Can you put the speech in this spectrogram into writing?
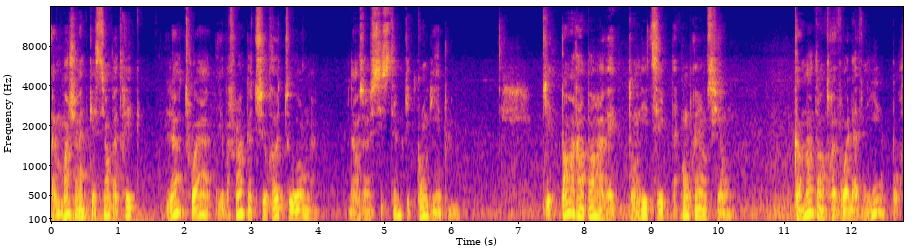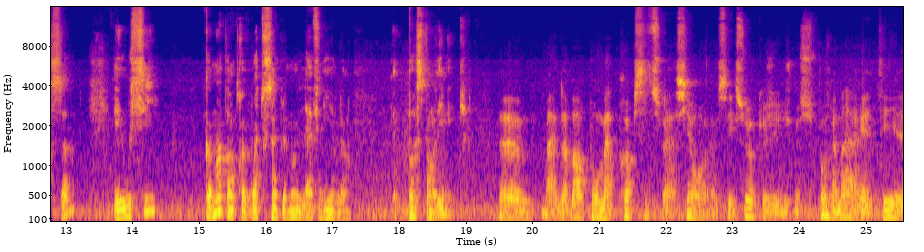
Euh, moi, j'aurais une question, Patrick. Là, toi, il va falloir que tu retournes dans un système qui ne te convient plus, qui n'est pas en rapport avec ton éthique, ta compréhension. Comment tu entrevois l'avenir pour ça? Et aussi, comment tu entrevois tout simplement l'avenir post-pandémique? Euh, ben, D'abord, pour ma propre situation, euh, c'est sûr que je ne me suis pas vraiment arrêté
